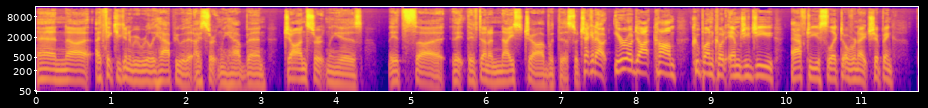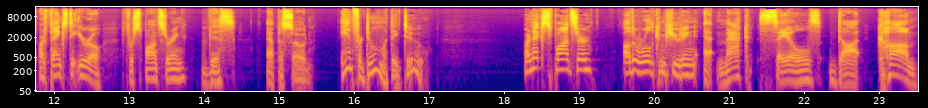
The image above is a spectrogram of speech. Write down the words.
And uh, I think you're going to be really happy with it. I certainly have been. John certainly is. It's uh, they, have done a nice job with this. So check it out. Eero.com, coupon code MGG after you select overnight shipping. Our thanks to Eero for sponsoring this episode and for doing what they do. Our next sponsor, Other World Computing at macsales.com.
